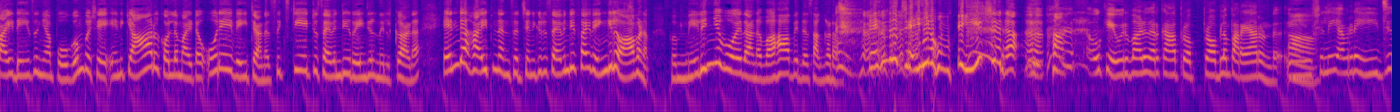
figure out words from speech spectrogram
five days ഞാൻ പോകും. പക്ഷേ എനിക്ക് ആറ് കൊല്ലമായിട്ട് ഒരേ വെയിറ്റ് ആണ്. സിക്സ്റ്റി എയ്റ്റ് ടു സെവന്റി റേഞ്ചിൽ നിൽക്കുകയാണ് എന്റെ ഹൈറ്റിനനുസരിച്ച് എനിക്കൊരു സെവന്റി ഫൈവ് എങ്കിലും ആവണം. അപ്പൊ മെലിഞ്ഞു പോയതാണ് വഹാബിന്റെ സങ്കടം. എന്ത് ചെയ്യും? ഈശ്വര. ഓക്കെ ഒരുപാട് പേർക്ക് ആ പ്രോബ്ലം പറയാറുണ്ട്. യൂഷ്വലി അവരുടെ ഏജ്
